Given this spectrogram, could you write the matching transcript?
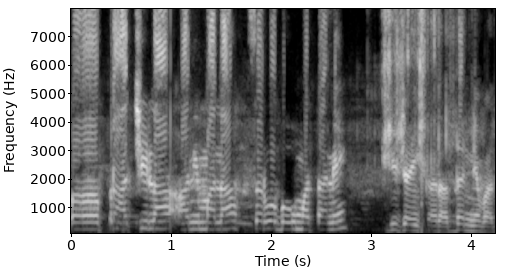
प्राचीला आणि मला सर्व बहुमताने विजयी करा. धन्यवाद.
